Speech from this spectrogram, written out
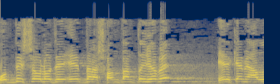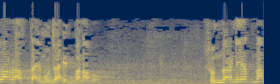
উদ্দেশ্য হলো যে এর দ্বারা সন্তান তৈরি হবে, এরকে আমি আল্লাহর রাস্তায় মুজাহিদ বানাবো। সুন্দর নিয়ত না?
